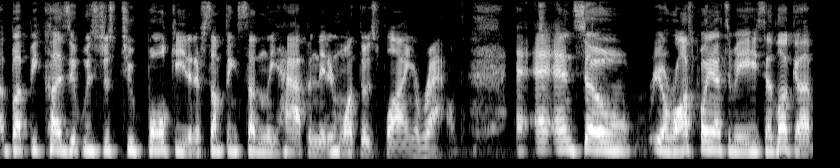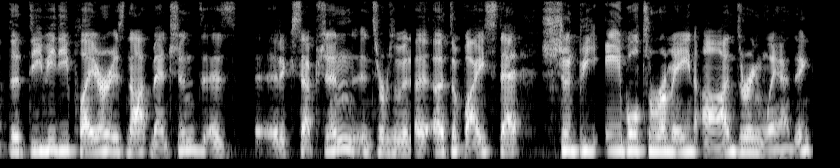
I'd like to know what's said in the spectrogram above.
uh, but because it was just too bulky that if something suddenly happened, they didn't want those flying around. And, so, you know, Ross pointed out to me, he said, look, uh, the DVD player is not mentioned as an exception in terms of a device that should be able to remain on during landing.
